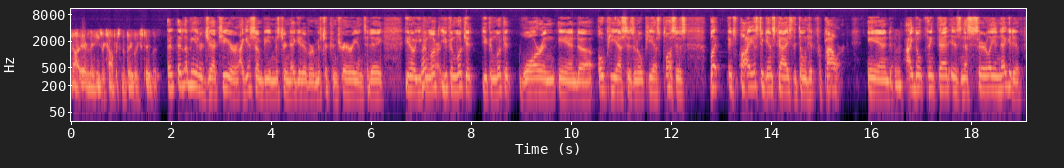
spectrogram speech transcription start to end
not everything he's accomplished in the big leagues too. But and, and, let me interject here. I guess I'm being Mr. Negative or Mr. Contrarian today. You know, you That's can look, you can look at, you can look at WAR and and uh, OPSs and OPS pluses, but it's biased against guys that don't hit for power. And mm-hmm. I don't think that is necessarily a negative.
